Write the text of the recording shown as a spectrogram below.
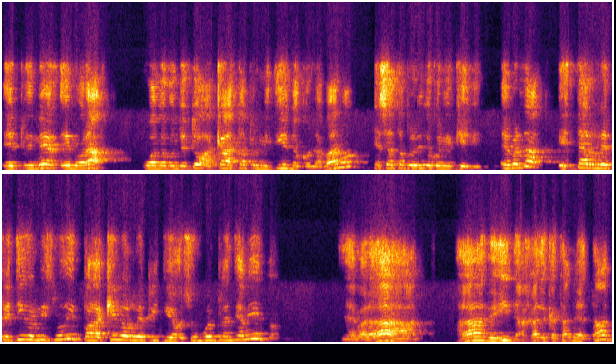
el primer Emorá? Cuando contestó, acá está permitiendo con la mano, y allá está permitiendo con el Kelly. Es verdad, está repetido el mismo día. ¿Para qué lo repitió? Es un buen planteamiento. La ah, veída, de Catane Atán,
